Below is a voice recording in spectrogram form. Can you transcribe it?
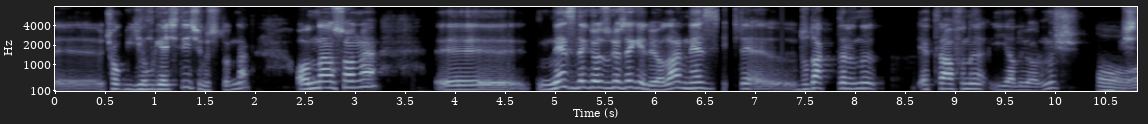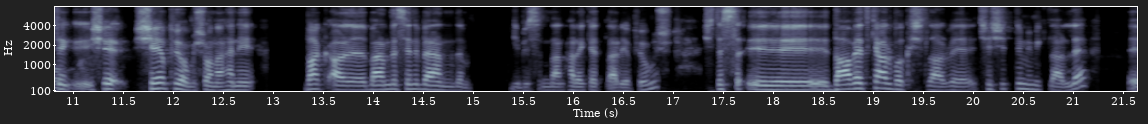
Ee, çok yıl geçtiği için üstünden. Ondan sonra e, Nez'le göz göze geliyorlar. Nez işte e, dudaklarını etrafını yalıyormuş. Oo. İşte e, şey şey yapıyormuş ona hani bak a- ben de seni beğendim gibisinden hareketler yapıyormuş. İşte e, davetkar bakışlar ve çeşitli mimiklerle e,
